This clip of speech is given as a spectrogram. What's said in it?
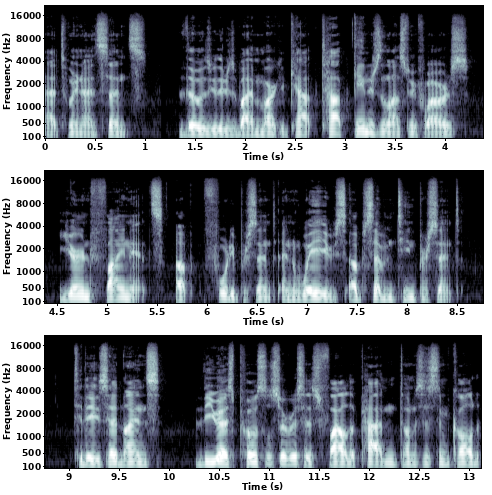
at 29 cents. Those are leaders by market cap top gainers in the last 24 hours. Yearn Finance up 40% and Waves up 17%. Today's headlines The U.S. Postal Service has filed a patent on a system called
